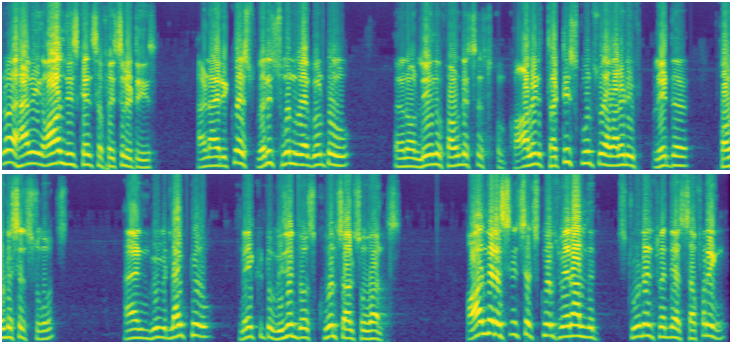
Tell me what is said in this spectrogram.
you know, having all these kinds of facilities, and I request very soon we are going to, you know, lay the foundations. Already 30 schools we have already laid the foundation stones, and we would like to make to visit those schools also once all the residential schools where all the students when they are suffering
